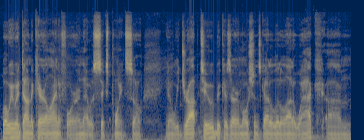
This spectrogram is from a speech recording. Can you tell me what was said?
what we went down to Carolina for and that was 6 points. So you know we dropped two because our emotions got a little out of whack um,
